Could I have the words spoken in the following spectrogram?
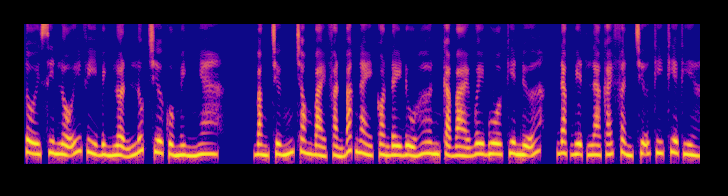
Tôi xin lỗi vì bình luận lúc trưa của mình nha. Bằng chứng trong bài phản bác này còn đầy đủ hơn cả bài Weibo kia nữa, đặc biệt là cái phần chữ ký kia kìa.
